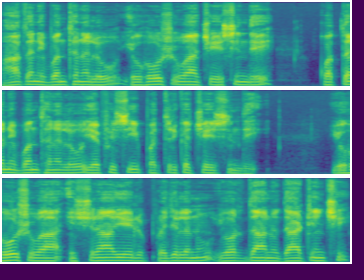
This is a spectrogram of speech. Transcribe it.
పాత నిబంధనలో యహోషువా చేసిందే కొత్త నిబంధనలో ఎఫిసి పత్రిక చేసింది. యహోషువా ఇస్రాయేలు ప్రజలను యోర్దాను దాటించి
